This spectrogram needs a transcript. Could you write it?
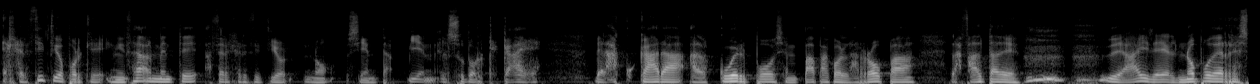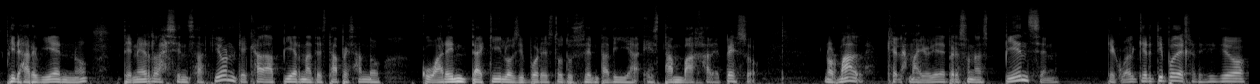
ejercicio, porque inicialmente hacer ejercicio no sienta bien. El sudor que cae de la cara al cuerpo, se empapa con la ropa, la falta de, de aire, el no poder respirar bien, ¿no? Tener la sensación que cada pierna te está pesando 40 kilos y por esto tu sentadilla es tan baja de peso. Normal que la mayoría de personas piensen que cualquier tipo de ejercicio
